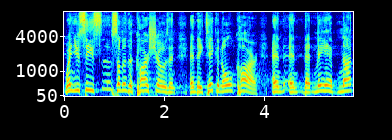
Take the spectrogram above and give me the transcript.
When you see some of the car shows and, and they take an old car and, and that may have not,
